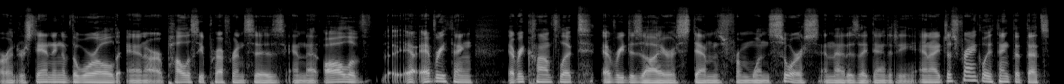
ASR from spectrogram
our understanding of the world and our policy preferences, and that all of everything, every conflict, every desire stems from one source, and that is identity. And I just frankly think that that's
